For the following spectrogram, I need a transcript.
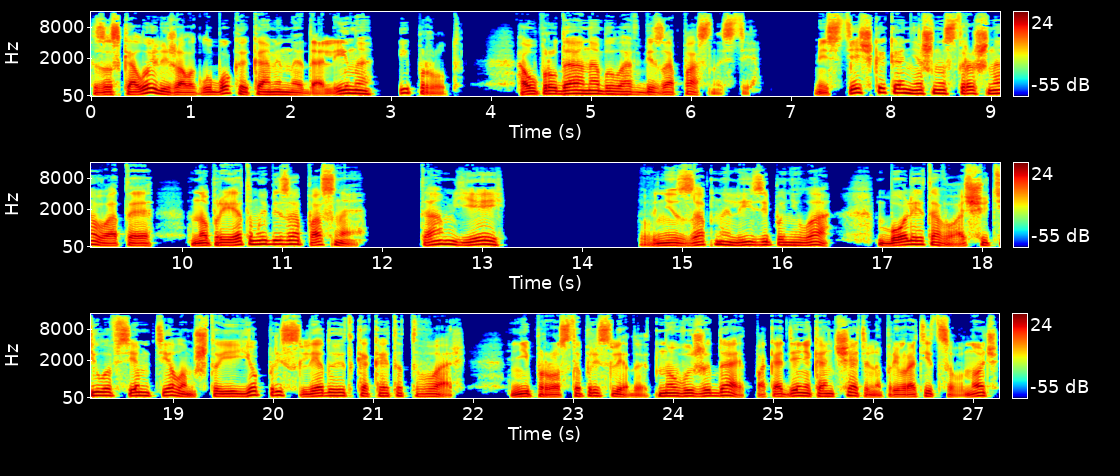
За скалой лежала глубокая каменная долина и пруд. А у пруда она была в безопасности. Местечко, конечно, страшноватое, но при этом и безопасное. Там ей... Внезапно Лизи поняла, более того, ощутила всем телом, что ее преследует какая-то тварь. Не просто преследует, но выжидает, пока день окончательно превратится в ночь,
